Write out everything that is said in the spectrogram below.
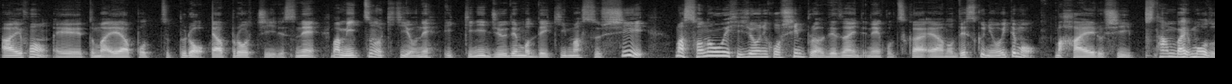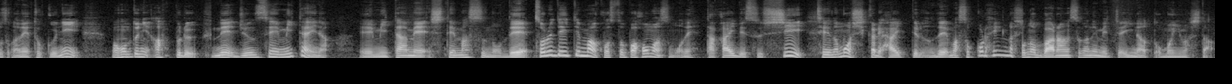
iPhone、えーとまあ、AirPods Pro、Apple Watch ですね、まあ、3つの機器をね一気に充電もできますしまあ、その上非常にこうシンプルなデザインでねこう使えあのデスクに置いてもまあ映えるしスタンバイモードとかね特に、まあ、本当にアップルね純正みたいなえ見た目してますのでそれでいてまあコストパフォーマンスもね高いですし性能もしっかり入ってるので、まあ、そこら辺がこのバランスがねめっちゃいいなと思いました。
